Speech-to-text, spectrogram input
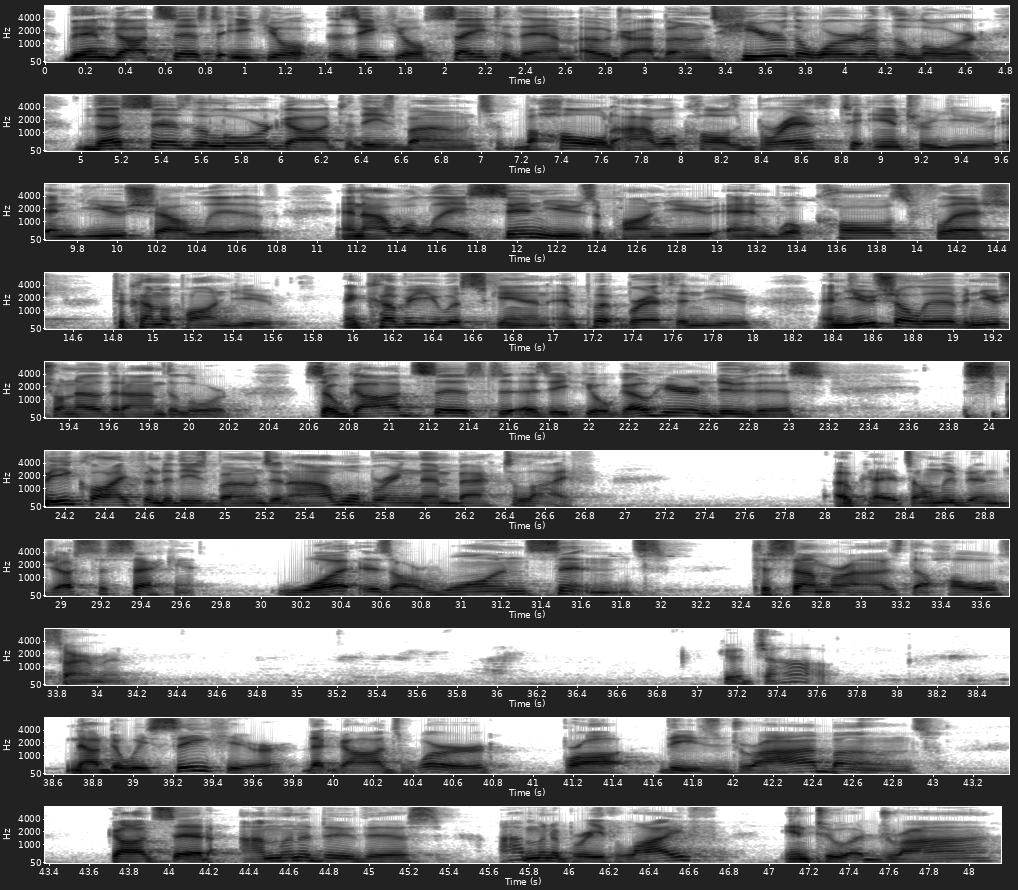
Then God says to Ezekiel, Say to them, O dry bones, hear the word of the Lord. Thus says the Lord God to these bones Behold, I will cause breath to enter you, and you shall live. And I will lay sinews upon you, and will cause flesh to come upon you, and cover you with skin, and put breath in you. And you shall live, and you shall know that I am the Lord. So God says to Ezekiel, Go here and do this. Speak life into these bones, and I will bring them back to life. Okay, it's only been just a second what is our one sentence to summarize the whole sermon? Good job. Now, do we see here that God's word brought these dry bones? God said, I'm going to do this. I'm going to breathe life into a dry,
